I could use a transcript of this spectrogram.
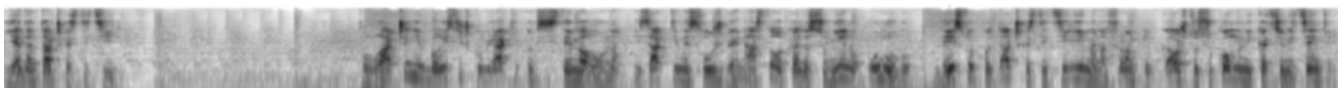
jedan tačkasti cilj. Povlačenjem balističkog raketnog sistema Luna iz aktivne službe je nastalo kada su njenu ulogu, dejstvo po tačkastim ciljima na frontu, kao što su komunikacioni centri,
